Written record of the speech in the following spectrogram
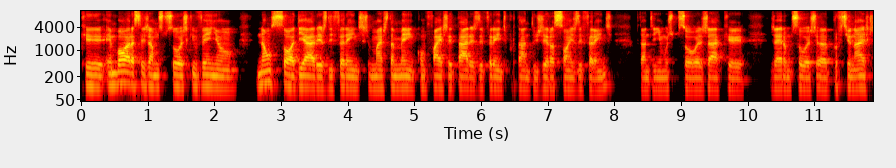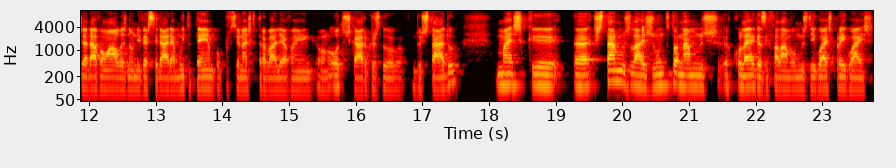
que, embora sejamos pessoas que venham não só de áreas diferentes, mas também com faixas etárias diferentes, portanto, gerações diferentes. Portanto, tínhamos pessoas já que já eram pessoas uh, profissionais que já davam aulas na universidade há muito tempo, profissionais que trabalhavam em, em outros cargos do, do Estado, mas que uh, estarmos lá junto tornámos-nos uh, colegas e falávamos de iguais para iguais.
